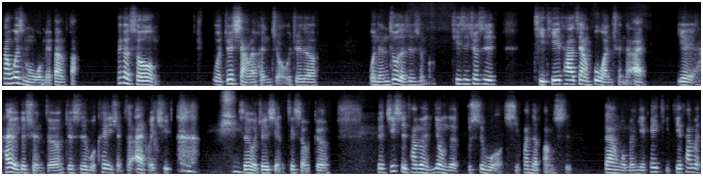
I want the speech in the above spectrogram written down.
那为什么我没办法？那个时候我就想了很久，我觉得我能做的是什么？其实就是体贴他这样不完全的爱，也还有一个选择，就是我可以选择爱回去。是，所以我就写这首歌。就即使他们用的不是我喜欢的方式。但我们也可以体贴他们，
